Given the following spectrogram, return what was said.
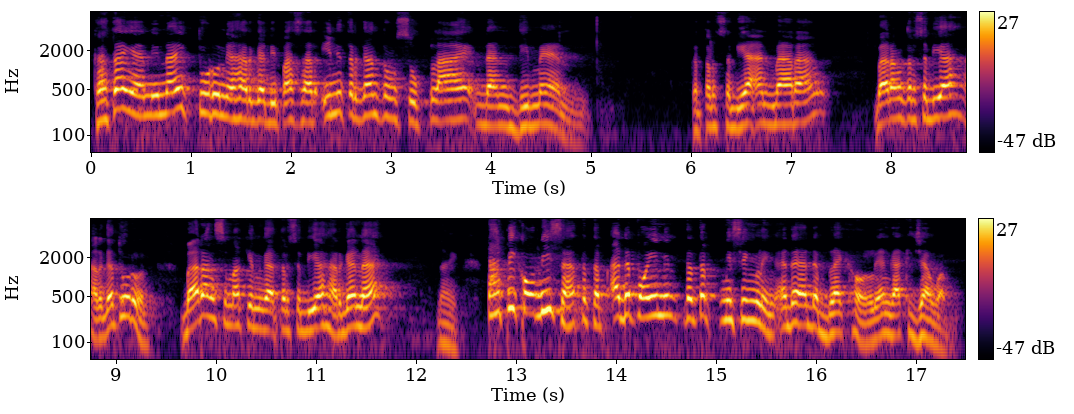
Katanya ini naik turunnya harga di pasar ini tergantung supply dan demand. Ketersediaan barang, barang tersedia, harga turun. Barang semakin nggak tersedia, harga na naik. Tapi kok bisa tetap ada poin tetap missing link, ada ada black hole yang nggak kejawab.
